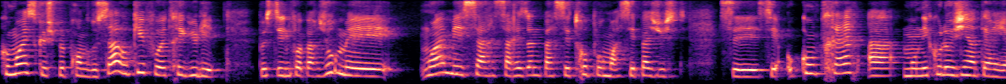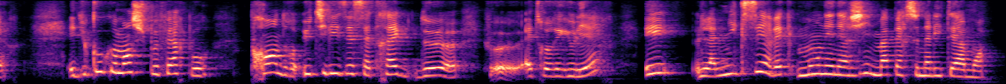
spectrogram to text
comment est-ce que je peux prendre ça? Ok, faut être régulier. Poster une fois par jour, mais ouais, mais ça, ça résonne pas. C'est trop pour moi. C'est pas juste. C'est, c'est au contraire à mon écologie intérieure. Et du coup, comment je peux faire pour prendre, utiliser cette règle de euh, euh, être régulière et la mixer avec mon énergie, ma personnalité à moi?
